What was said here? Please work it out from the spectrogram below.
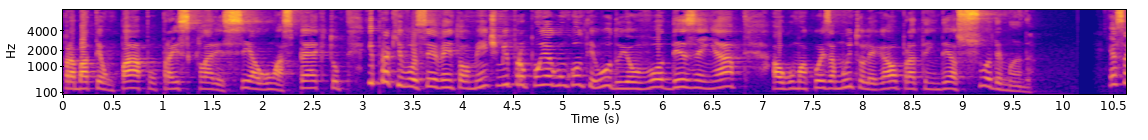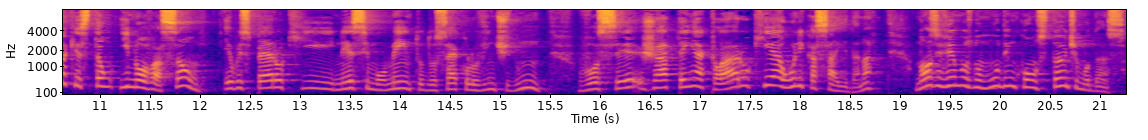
para bater um papo, para esclarecer algum aspecto e para que você eventualmente me proponha algum conteúdo e eu vou desenhar alguma coisa muito legal para atender a sua demanda. Essa questão inovação, eu espero que nesse momento do século 21 você já tenha claro que é a única saída, né? Nós vivemos num mundo em constante mudança.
